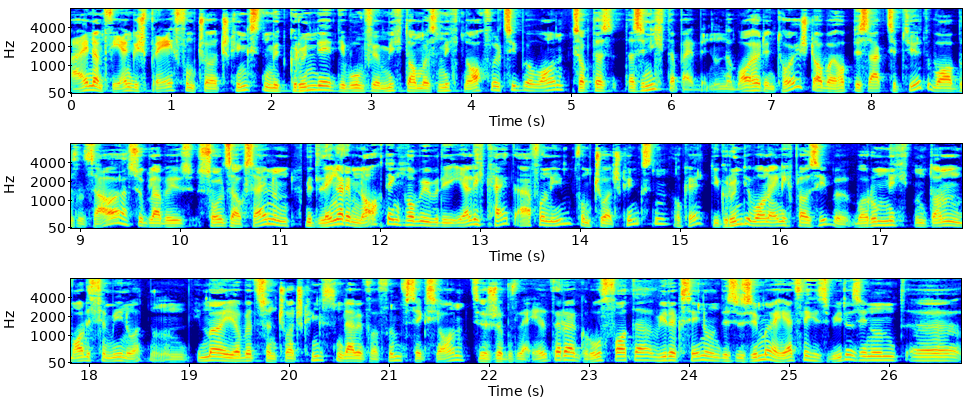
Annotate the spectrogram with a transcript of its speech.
in einem fairen Gespräch vom George Kingston mit Gründe, die wo für mich damals nicht nachvollziehbar waren, gesagt, dass, dass ich nicht dabei bin. Und dann war ich halt enttäuscht, aber ich habe das akzeptiert, war ein bisschen sauer, so glaube ich, soll es auch sein. Und mit längerem Nachdenken habe ich über die Ehrlichkeit auch von ihm, vom George Kingston, okay, die Gründe waren eigentlich plausibel, warum nicht? Und dann war das für mich in Ordnung. Und immer, ich habe jetzt von George Kingston, glaube ich, vor fünf, sechs Jahren, ist ja schon ein bisschen älterer Großvater wieder gesehen und es ist immer ein herzliches Wiedersehen und, äh,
